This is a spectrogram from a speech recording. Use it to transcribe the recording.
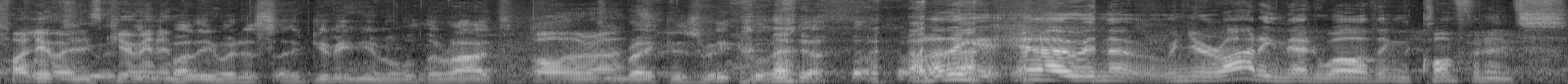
Hollywood is giving him- Hollywood is uh, giving him all the rights All the to break his record. But I think you know when, the, when you're riding that well, I think the confidence,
